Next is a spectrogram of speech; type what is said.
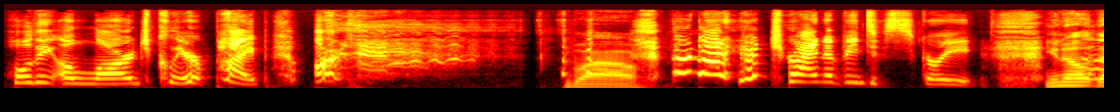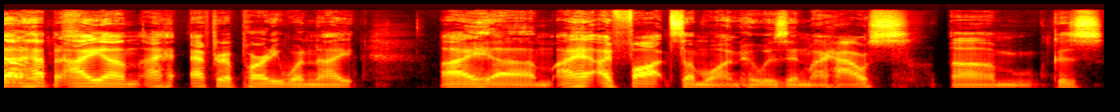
holding a large clear pipe. Are Wow. they're not even trying to be discreet. You know Oh. that happened. I um I after a party one night, I um I I fought someone who was in my house um because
